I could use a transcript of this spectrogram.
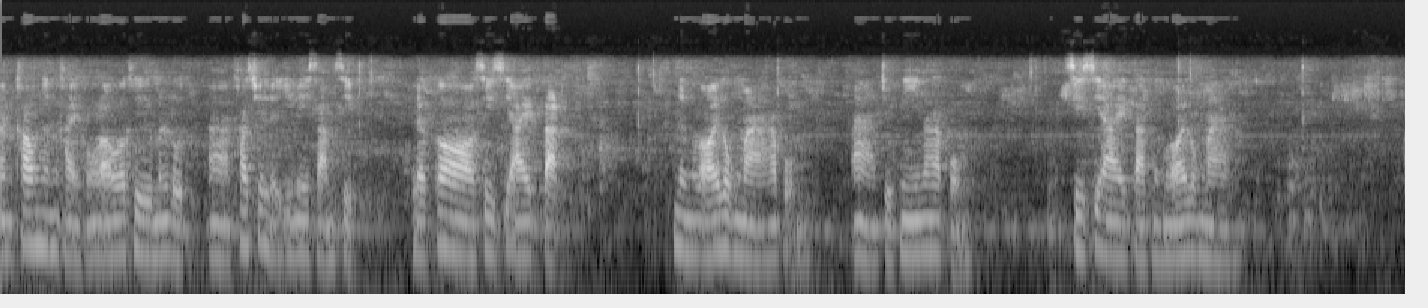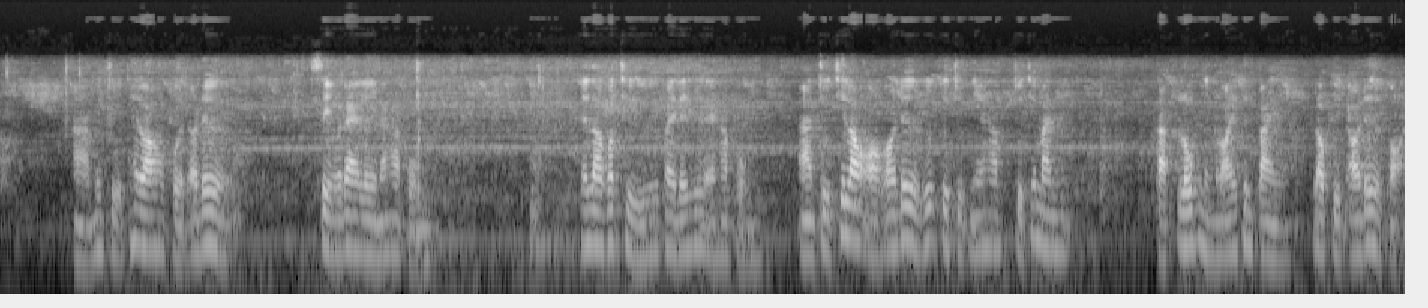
มันเข้าเงื่อนไขของเราก็คือมันหลุดค่าเฉลี่ย EMA 30 แล้วก็ CCI ตัด 100 ลงมาครับผม อ่า จุดนี้นะครับผม CCI ตัด 100 ลงมา อ่าเป็นจุดให้เราเปิดออเดอร์เซลได้เลยนะครับผม แล้วเราก็ถือไปเรื่อยๆครับผมอ่าจุดที่เราออกออเดอร์ก็คือจุดนี้ครับ จุดที่มันตัดลบ100ขึ้นไป เราปิดออเดอร์ก่อน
